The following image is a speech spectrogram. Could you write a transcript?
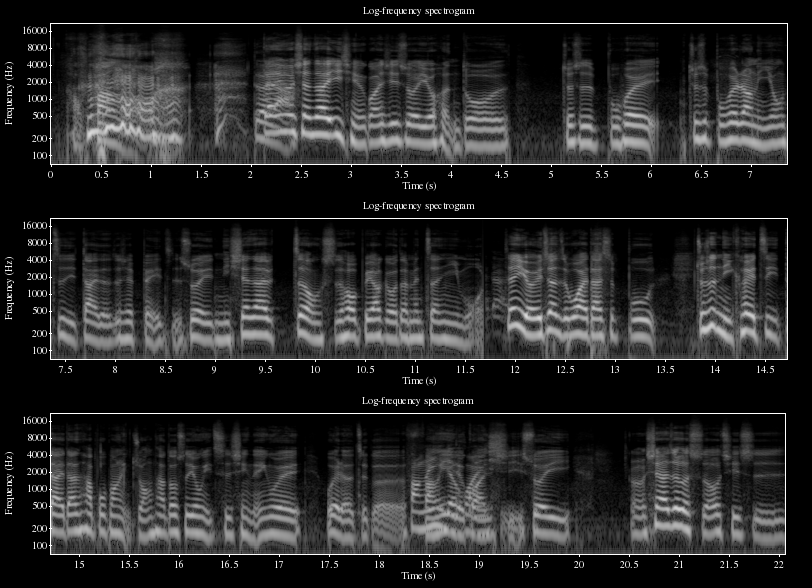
好棒哦！对但因为啊，现在疫情的关系，所以有很多就是不会，就是不会让你用自己带的这些杯子，所以你现在这种时候不要给我在那边争一模。真有一阵子外带是不，就是你可以自己带，但是他不帮你装，他都是用一次性的，因为为了这个防疫的关系，所以。呃，现在这个时候其实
